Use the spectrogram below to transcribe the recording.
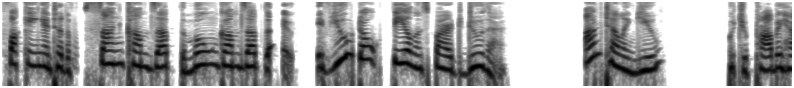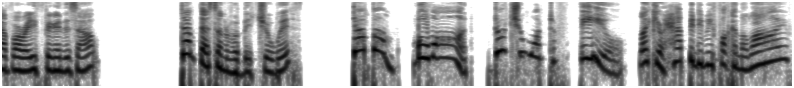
fucking until the sun comes up, the moon comes up, the, if you don't feel inspired to do that, I'm telling you, but you probably have already figured this out, dump that son of a bitch you're with. Dump him. Move on. Don't you want to feel like you're happy to be fucking alive?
